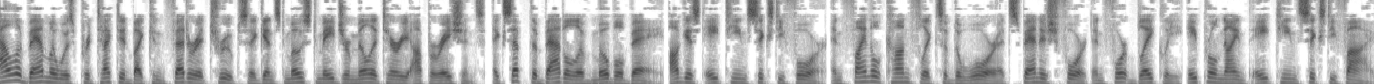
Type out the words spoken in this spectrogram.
Alabama was protected by Confederate troops against most major military operations, except the Battle of Mobile Bay August 1864 and final conflicts of the war at Spanish Fort and Fort Blakely April 9, 1865,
